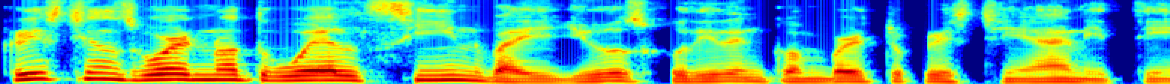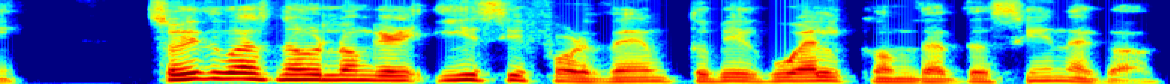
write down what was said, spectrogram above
Christians were not well seen by Jews who didn't convert to Christianity, so it was no longer easy for them to be welcomed at the synagogue.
